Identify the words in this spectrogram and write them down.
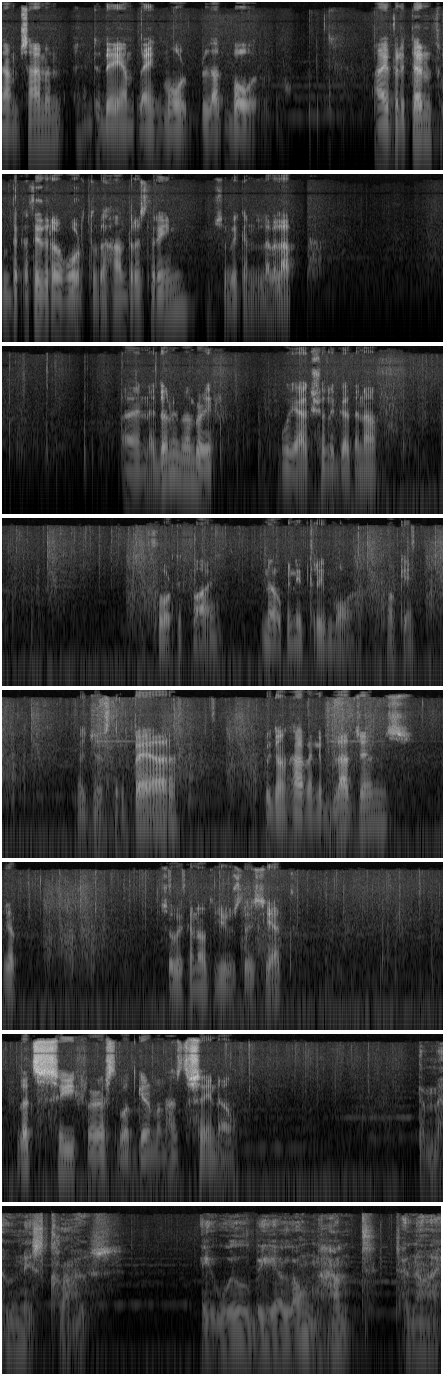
I'm Simon, and today I'm playing more Bloodborne. I've returned from the Cathedral Ward to the Hunter's Dream, so we can level up. And I don't remember if we actually got enough to fortify. No, we need three more. Okay. Let's just repair. We don't have any blood gems. Yep. So we cannot use this yet. Let's see first what Gehrman has to say now. The moon is close. It will be a long hunt tonight.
